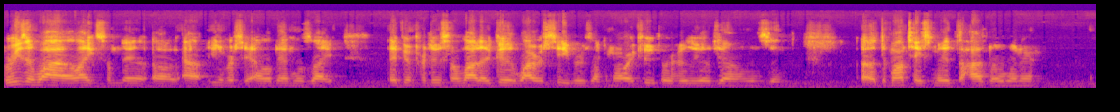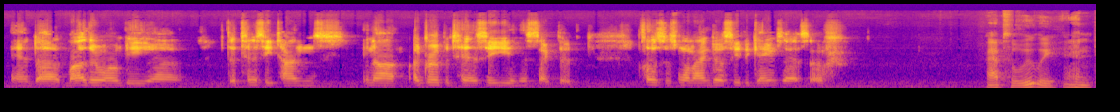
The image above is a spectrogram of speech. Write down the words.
the reason why I like some of the uh, University of Alabama was like they've been producing a lot of good wide receivers like Amari Cooper, Julio Jones, and uh, DeVonta Smith, the Heisman winner. And uh, my other one would be uh, the Tennessee Titans. You know, I grew up in Tennessee, and it's like the closest one I can go see the games at. So, absolutely, and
